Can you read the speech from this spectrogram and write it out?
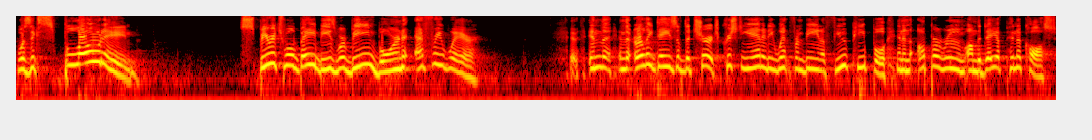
was exploding. Spiritual babies were being born everywhere. In the, in the early days of the church, Christianity went from being a few people in an upper room on the day of Pentecost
